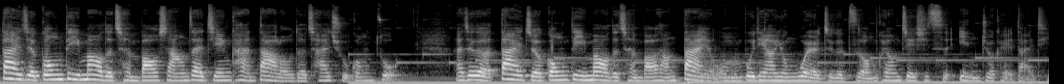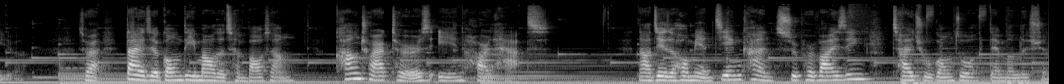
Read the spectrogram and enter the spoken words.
戴着工地帽的承包商在监看大楼的拆除工作。那这个戴着工地帽的承包商，戴我们不一定要用 wear 这个字，我们可以用介系词 in 就可以代替了。所以戴着工地帽的承包商 ，contractors in hard hats。那接着后面监看 supervising 拆除工作 demolition。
